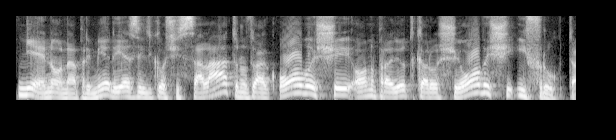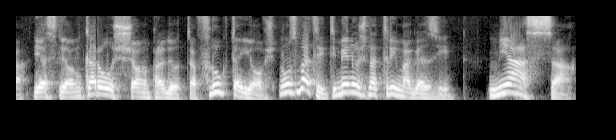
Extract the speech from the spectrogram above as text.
Не, ну, например, если ты хочешь салат, ну так, овощи, он продает хорошие овощи и фрукта. Если он хороший, он продает фрукта и овощи. Ну, смотри, тебе нужно три магазина. Мясо,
